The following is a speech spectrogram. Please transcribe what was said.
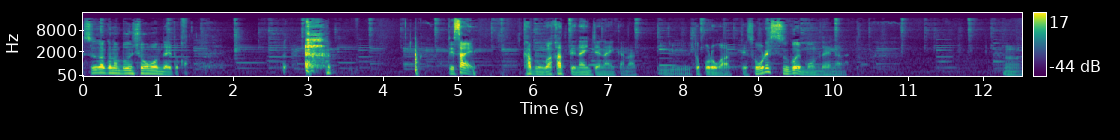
数学の文章問題とか。でさえ多分分かってないんじゃないかなっていうところがあってそれすごい問題な。うん。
